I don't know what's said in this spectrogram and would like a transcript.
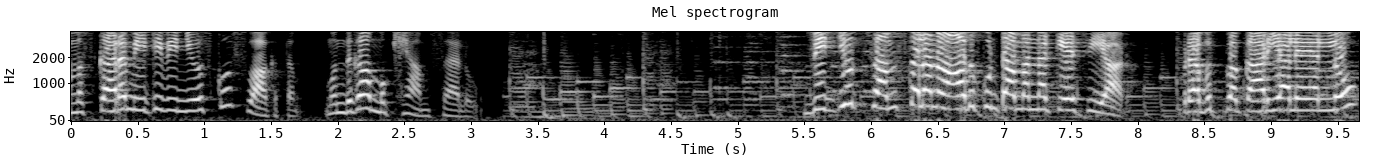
నమస్కారం. ఈటీవీ న్యూస్కు స్వాగతం. ముందుగా ముఖ్యాంశాలు. విద్యుత్ సంస్థలను ఆదుకుంటామన్న కేసీఆర్. ప్రభుత్వ కార్యాలయాల్లో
